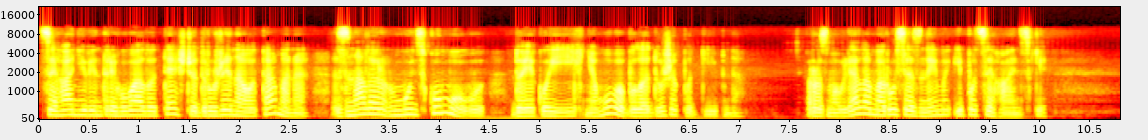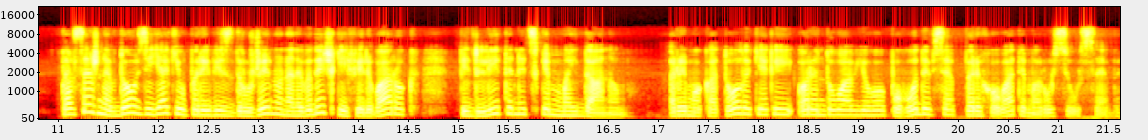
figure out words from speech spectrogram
Циганів інтригувало те, що дружина отамана знала румунську мову, до якої їхня мова була дуже подібна. Розмовляла Маруся з ними і по-циганськи. Та все ж невдовзі Яків перевіз дружину на невеличкий фільварок під Літиницьким майданом. Римокатолик, який орендував його, погодився переховати Марусю у себе.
